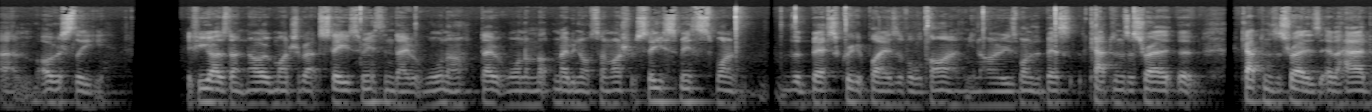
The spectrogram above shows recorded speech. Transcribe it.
Um, obviously, if you guys don't know much about Steve Smith and David Warner, David Warner maybe not so much, but Steve Smith's one of the best cricket players of all time. You know, he's one of the best captains Australia uh, captains Australia's ever had.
